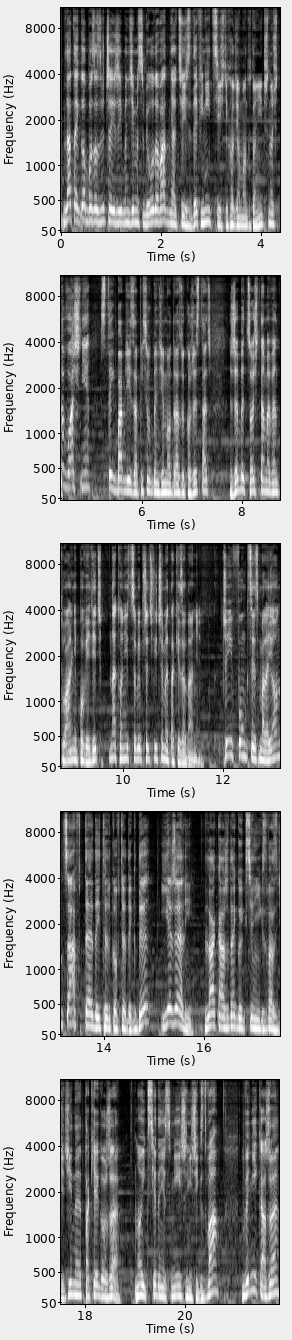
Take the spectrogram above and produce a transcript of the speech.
Dlatego, bo zazwyczaj, jeżeli będziemy sobie udowadniać coś z definicji, jeśli chodzi o monotoniczność, to właśnie z tych bardziej zapisów będziemy od razu korzystać, żeby coś tam ewentualnie powiedzieć. Na koniec sobie przećwiczymy takie zadanie. Czyli funkcja jest malejąca wtedy i tylko wtedy, gdy, jeżeli dla każdego x1 i x2 z dziedziny takiego, że no x1 jest mniejszy niż x2, wynika, że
